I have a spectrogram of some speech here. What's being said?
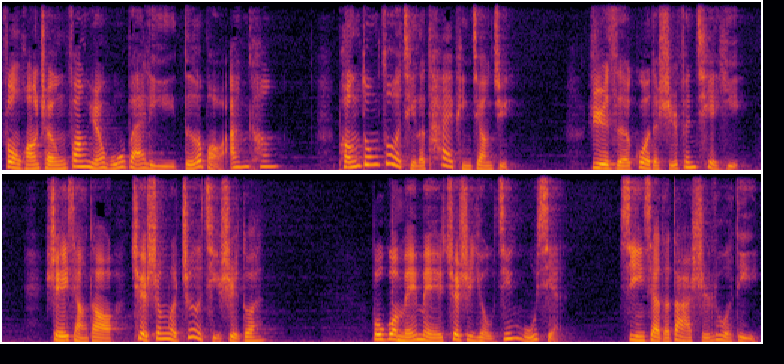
凤凰城方圆五百里得保安康，彭东做起了太平将军，日子过得十分惬意。谁想到却生了这起事端。不过美美却是有惊无险，心下的大石落地，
